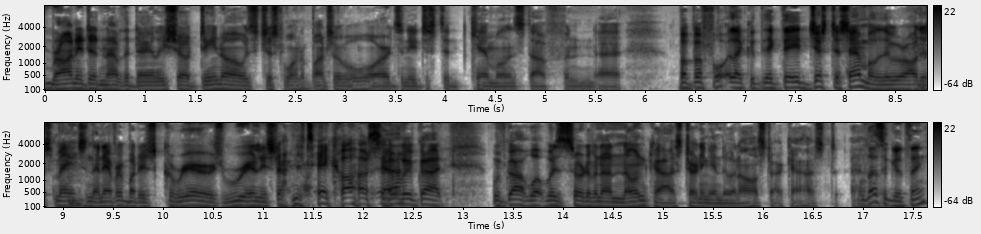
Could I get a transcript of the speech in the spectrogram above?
Ronny didn't have the Daily Show. Dino has just won a bunch of awards, and he just did Kimmel and stuff. And uh, but before, like they, they just assembled, they were all just mates, and then everybody's career is really starting to take off. So Yeah. we've got we've got what was sort of an unknown cast turning into an all star cast. Uh, Well, that's a good thing.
